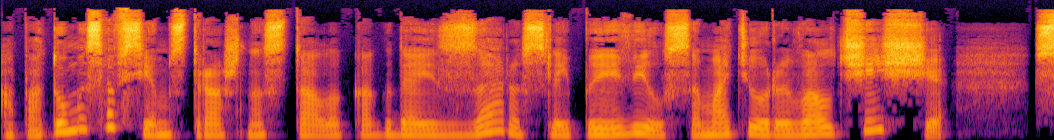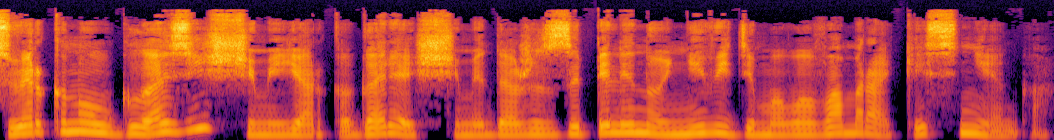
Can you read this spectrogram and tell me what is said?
а потом и совсем страшно стало, когда из зарослей появился матерый волчище, сверкнул глазищами ярко горящими даже за пеленой невидимого во мраке снега.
